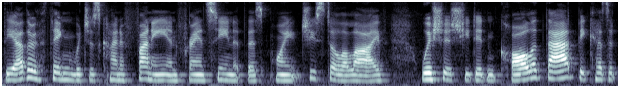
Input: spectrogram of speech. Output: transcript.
The other thing, which is kind of funny, and Francine at this point, she's still alive, wishes she didn't call it that because it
